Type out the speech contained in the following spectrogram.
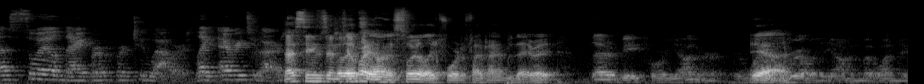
a soiled diaper for two hours, like every two hours. That seems So they're probably on the soil like four to five times a day, right? That would be for younger. when Yeah. they're Really young, but when they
